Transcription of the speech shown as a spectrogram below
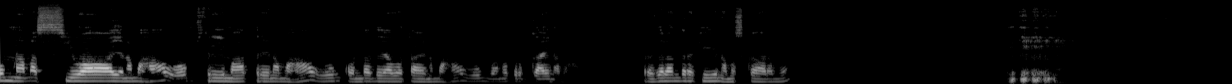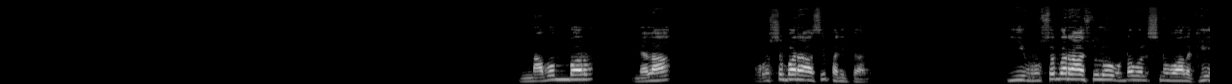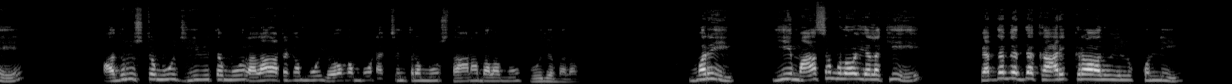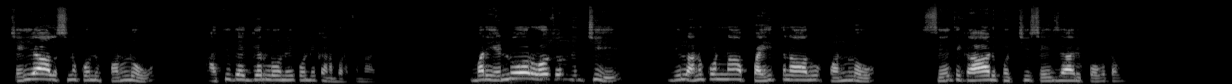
ఓం నమ శివాయ నమ ఓం శ్రీ మాత్రే నమ ఓం కొండదేవతాయ నమ ఓం వనదుర్గాయ నమ. ప్రజలందరికీ నమస్కారము. నవంబర్ నెల వృషభ రాశి ఫలితాలు. ఈ వృషభ రాశిలో ఉండవలసిన వాళ్ళకి అదృష్టము జీవితము లలాటకము యోగము నక్షత్రము స్థాన బలము పూజ బలం మరి ఈ మాసంలో వీళ్ళకి పెద్ద పెద్ద కార్యక్రమాలు వీళ్ళు కొన్ని చేయాల్సిన కొన్ని పనులు అతి దగ్గరలోనే కొన్ని కనబడుతున్నాయి. మరి ఎన్నో రోజుల నుంచి వీళ్ళు అనుకున్న ప్రయత్నాలు పనులు చేతికాడికొచ్చి చేజారిపోవటం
